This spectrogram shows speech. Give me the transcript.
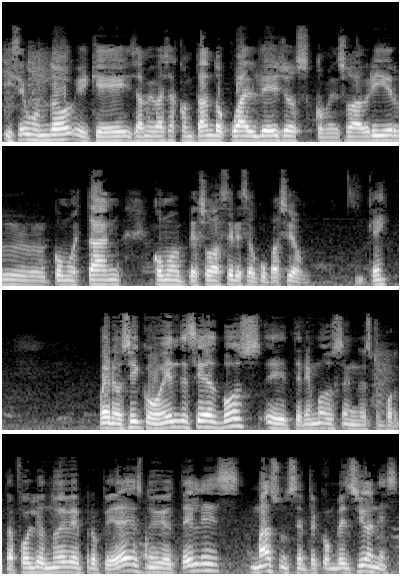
Y segundo, eh, que ya me vayas contando cuál de ellos comenzó a abrir, cómo están, cómo empezó a hacer esa ocupación. Okay. Bueno, sí, como bien decías vos, eh, tenemos en nuestro portafolio nueve propiedades, nueve hoteles, más un centro de convenciones.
